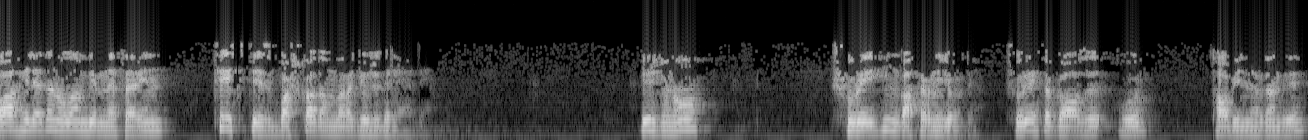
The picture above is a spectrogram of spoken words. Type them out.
bahilədən olan bir nəfərin tez-tez başqa adamlara gözü dəyərdi. Bir gün o, Şureyhin qatırını gördü. Şureyh də qazı vur, tabinlərdəndir,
